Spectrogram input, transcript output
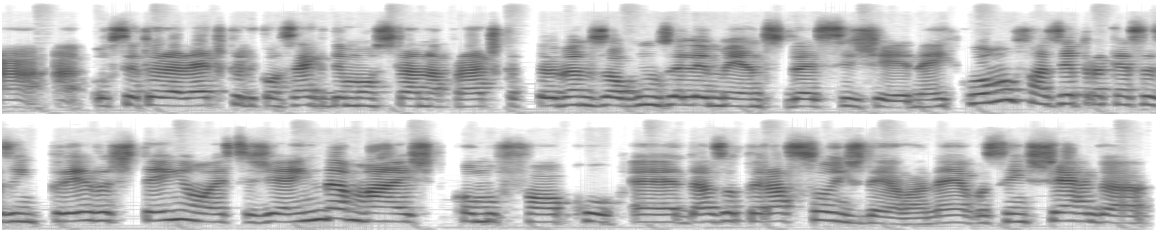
a, a, o setor elétrico ele consegue demonstrar na prática pelo menos alguns elementos do ESG, né? E como fazer para que essas empresas tenham o ESG ainda mais como foco é, das operações dela, né? Você enxerga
